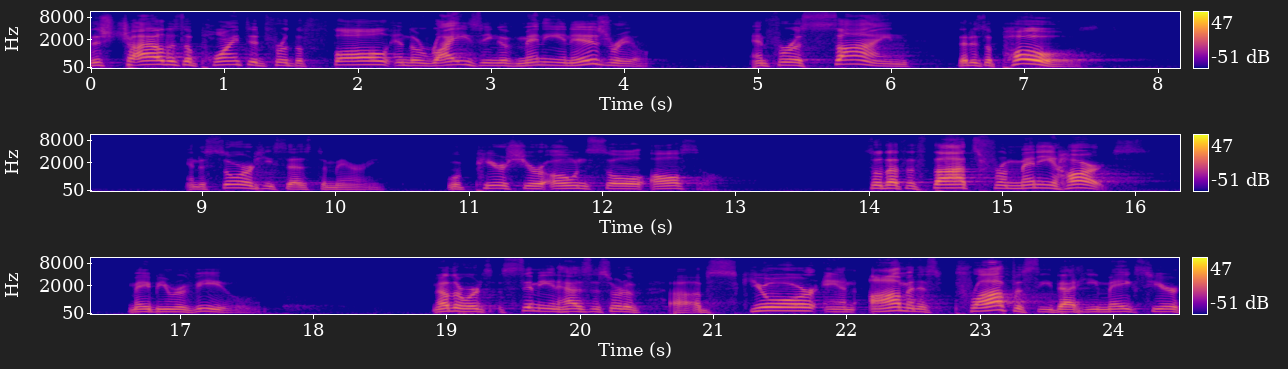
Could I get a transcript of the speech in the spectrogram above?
this child is appointed for the fall and the rising of many in Israel, and for a sign that is opposed. And a sword, he says to Mary, will pierce your own soul also, so that the thoughts from many hearts may be revealed. In other words, Simeon has this sort of uh, obscure and ominous prophecy that he makes here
